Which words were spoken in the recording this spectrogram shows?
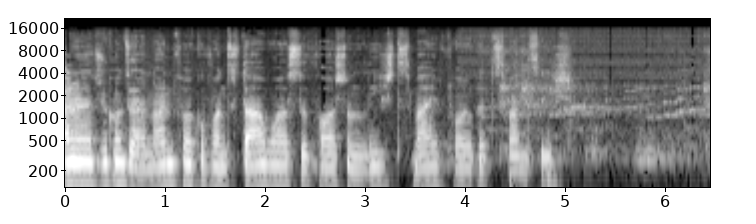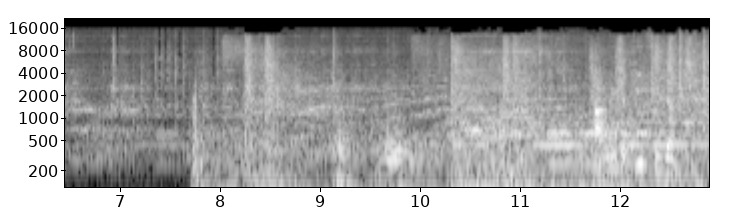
Hallo und herzlich willkommen zu einer neuen Folge von Star Wars The Force Unleashed 2, Folge 20. Ah, wieder die wieder.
